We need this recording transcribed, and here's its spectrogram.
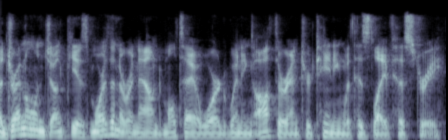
Adrenaline Junkie is more than a renowned multi award winning author entertaining with his life history.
